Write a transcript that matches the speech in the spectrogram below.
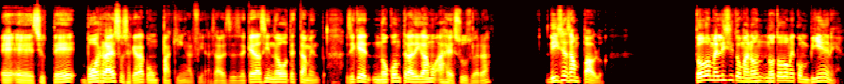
Eh, eh, si usted borra eso, se queda con un paquín al final, ¿sabes? Se queda sin Nuevo Testamento. Así que no contradigamos a Jesús, ¿verdad? Dice San Pablo, todo me lícito, no, no todo me conviene,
